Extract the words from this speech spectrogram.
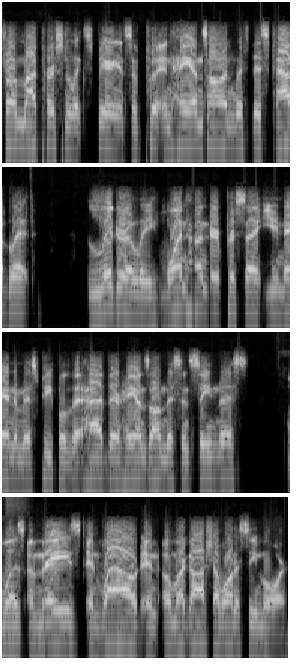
From my personal experience of putting hands on with this tablet, literally 100% unanimous people that had their hands on this and seen this was amazed and wowed and oh my gosh, I want to see more.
